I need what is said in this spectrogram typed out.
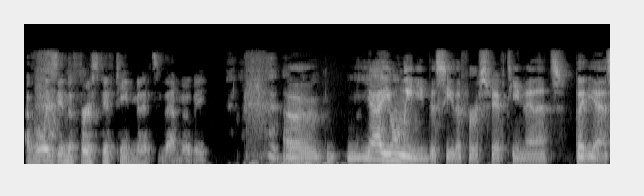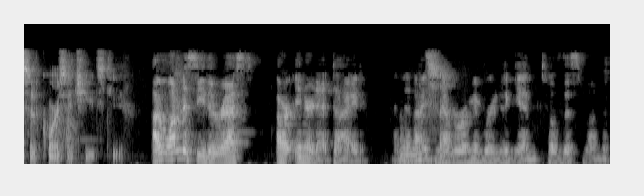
I've only seen the first 15 minutes of that movie. Uh, yeah, you only need to see the first 15 minutes, but yes, of course it shoots teeth. I wanted to see the rest. Our internet died, and then Oh, I never remembered it again till this moment.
